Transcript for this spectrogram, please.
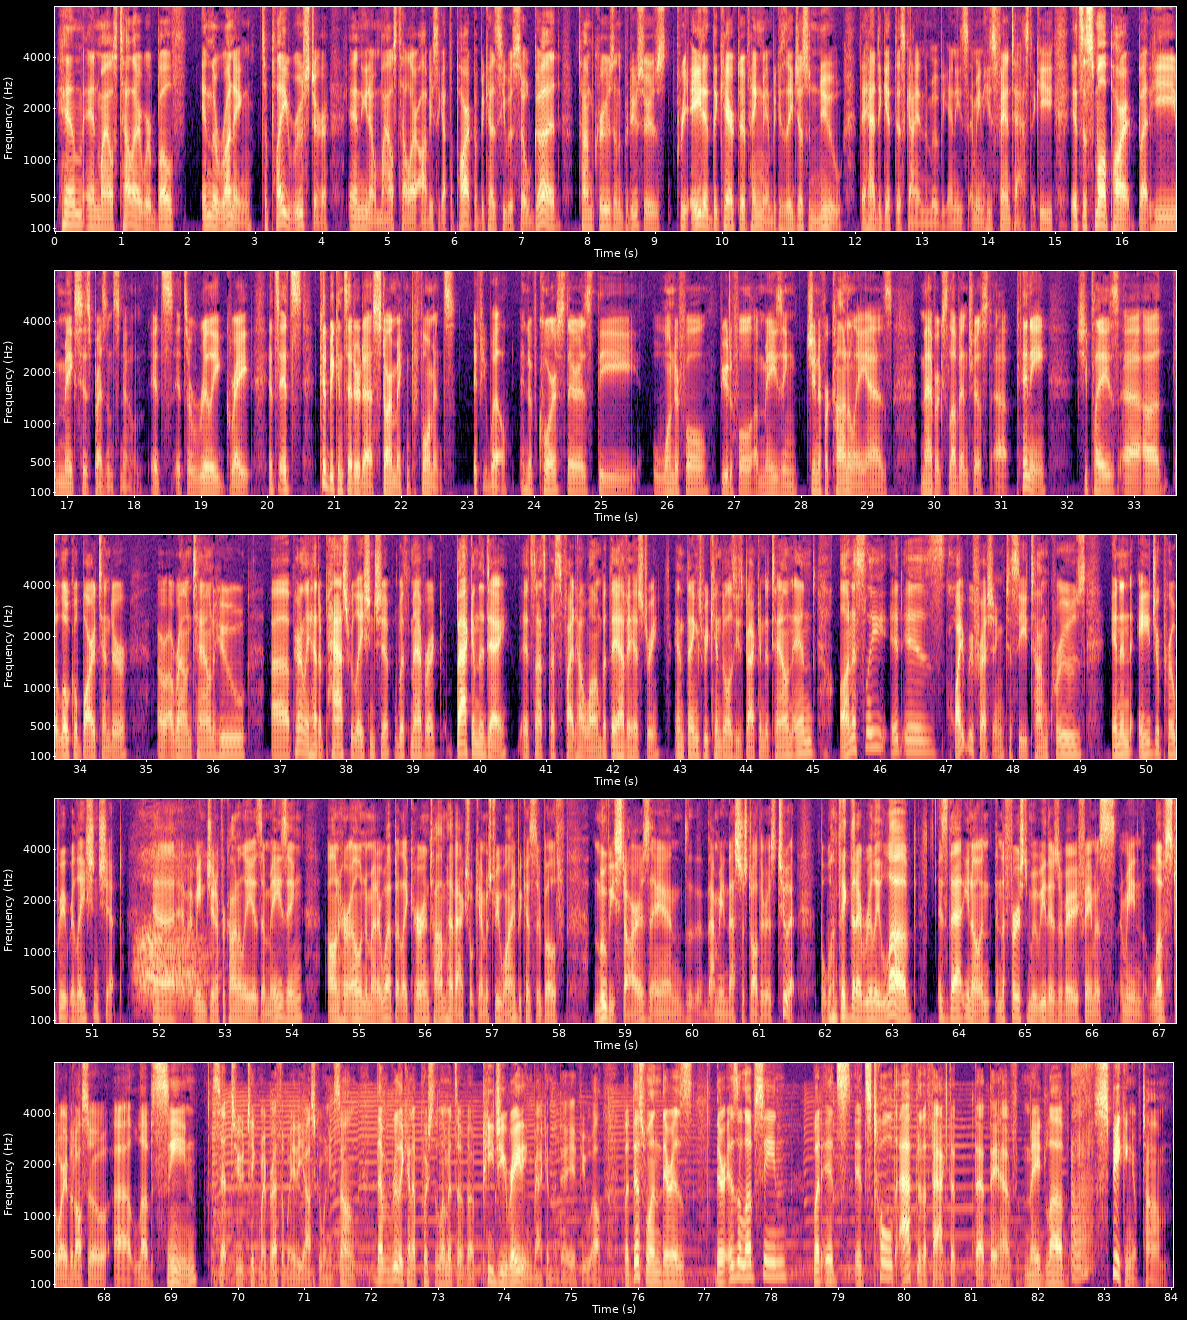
Him and Miles Teller were both in the running to play Rooster. And, you know, Miles Teller obviously got the part, but because he was so good, Tom Cruise and the producers created the character of Hangman because they just knew they had to get this guy in the movie. And he's, I mean, he's fantastic. He, it's a small part, but he makes his presence known. It's, it's a really great, it's, it's, could be considered a star making performance, if you will. And of course, there is the wonderful, beautiful, amazing Jennifer Connelly as Maverick's love interest, uh, Penny she plays uh, uh, the local bartender around town who uh, apparently had a past relationship with Maverick back in the day. It's not specified how long, but they have a history, and things rekindle as he's back into town. And honestly, it is quite refreshing to see Tom Cruise in an age appropriate relationship. Uh, I mean, Jennifer Connelly is amazing on her own, no matter what, but like her and Tom have actual chemistry. Why? Because they're both movie stars and i mean that's just all there is to it but one thing that i really loved is that you know in, in the first movie there's a very famous i mean love story but also uh, love scene set to take my breath away the oscar winning song that really kind of pushed the limits of a pg rating back in the day if you will but this one there is there is a love scene but it's it's told after the fact that that they have made love. Speaking of Tom,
